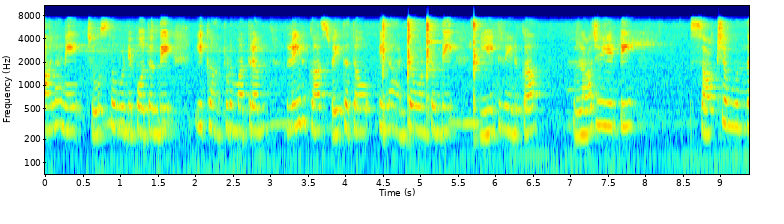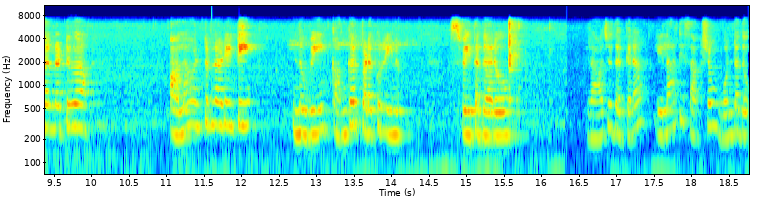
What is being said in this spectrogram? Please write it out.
అలానే చూస్తూ ఉండిపోతుంది. ఇక అప్పుడు మాత్రం రేణుక శ్వేతతో ఇలా అంటూ ఉంటుంది. ఏంటి రేణుక? రాజు ఏంటి? సాక్ష్యం ఉందన్నట్టుగా అలా అంటున్నాడేంటి? నువ్వేం కంగారు పడకు రేణు శ్వేత గారు. రాజు దగ్గర ఎలాంటి సాక్ష్యం ఉండదు.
